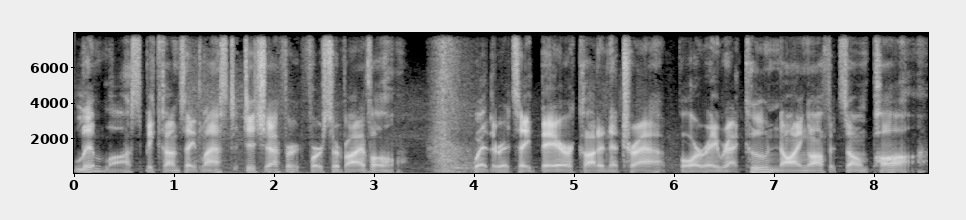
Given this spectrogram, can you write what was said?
limb loss becomes a last ditch effort for survival. Whether it's a bear caught in a trap or a raccoon gnawing off its own paw,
